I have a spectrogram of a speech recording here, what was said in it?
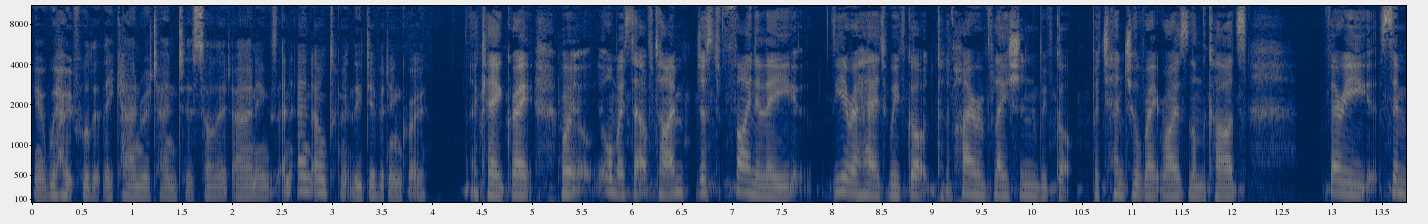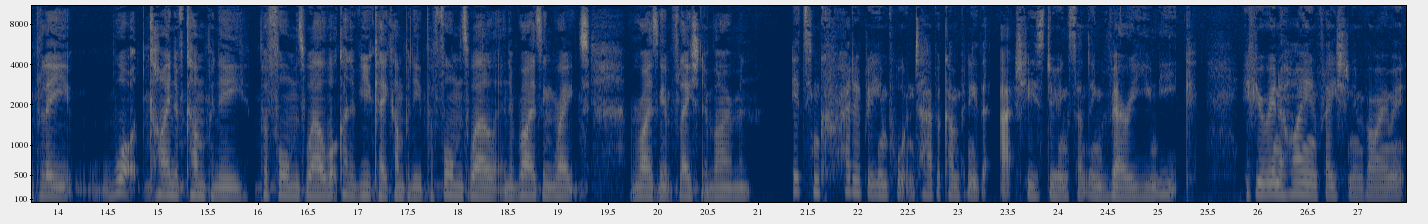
you know, we're hopeful that they can return to solid earnings and, and ultimately dividend growth. Okay, great. We're almost out of time. Just finally, the year ahead, we've got kind of higher inflation, we've got potential rate rises on the cards. Very simply, what kind of company performs well? What kind of UK company performs well in a rising rate and rising inflation environment? It's incredibly important to have a company that actually is doing something very unique. If you're in a high inflation environment,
